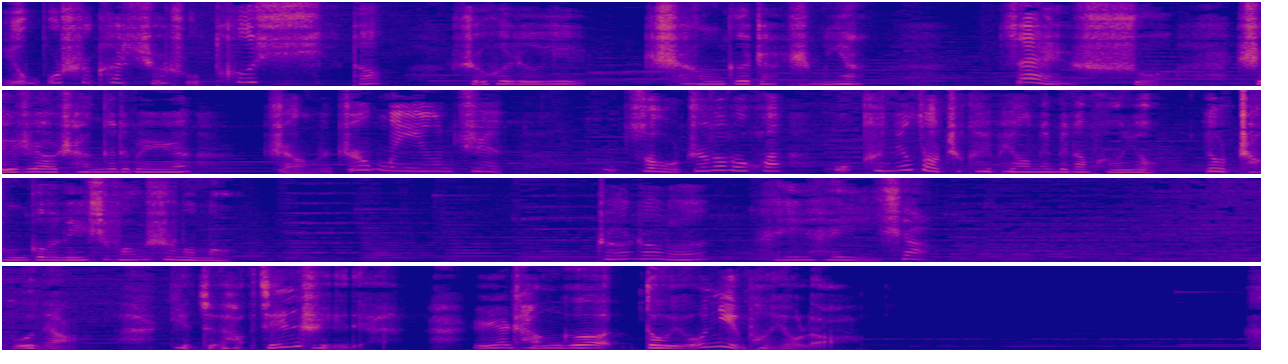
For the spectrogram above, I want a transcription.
又不是看选手特写的，谁会留意长歌长什么样？再说，谁知道长歌的本人长得这么英俊？”早知道的话，我肯定早去 KPL 那边的朋友要长歌的联系方式了呢。张哲伦嘿嘿一笑：“姑娘，你最好矜持一点，人家长歌都有女朋友了。”啊？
